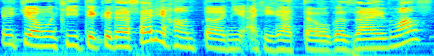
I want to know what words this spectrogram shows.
え今日も聞いてくださり本当にありがとうございます。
